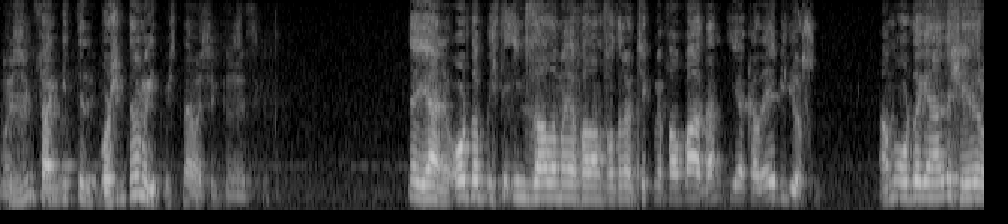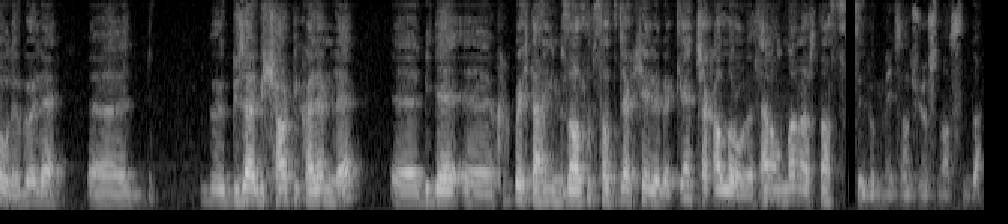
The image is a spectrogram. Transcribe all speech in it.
Washington. Hı, sen gittin. Washington'a mı gitmiştin? Evet. Washington Redskins. E, yani orada işte imzalamaya falan fotoğraf çekme falan bazen yakalayabiliyorsun. Ama orada genelde şeyler oluyor böyle, e, böyle güzel bir Sharpie kalemle e, bir de e, 45 tane imza atıp satacak şeyle bekleyen çakallar oluyor. Sen onların arasından sıyrılmaya çalışıyorsun aslında.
